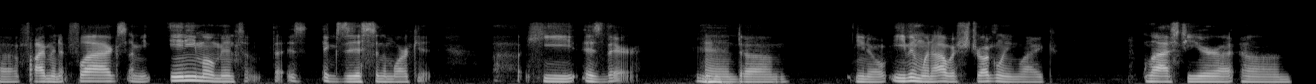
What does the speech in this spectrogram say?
uh, five minute flags. I mean any momentum that is exists in the market uh, he is there. And um, you know even when i was struggling like last year I- um,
